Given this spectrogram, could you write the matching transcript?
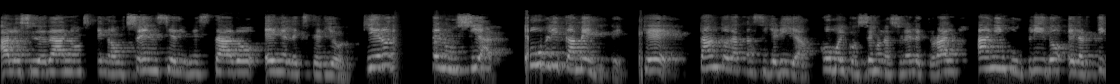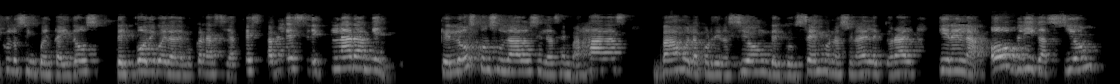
a los ciudadanos en ausencia de un Estado en el exterior. Quiero denunciar públicamente que tanto la Cancillería como el Consejo Nacional Electoral han incumplido el artículo 52 del Código de la Democracia, que establece claramente que los consulados y las embajadas, bajo la coordinación del Consejo Nacional Electoral, tienen la obligación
